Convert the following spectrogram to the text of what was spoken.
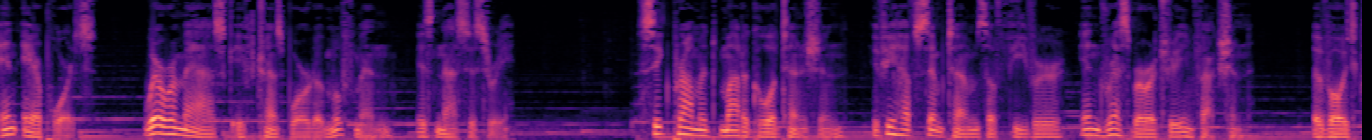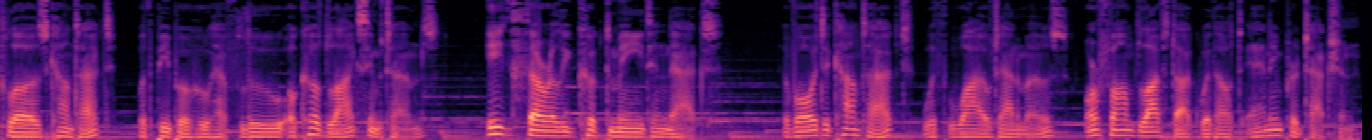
and airports. Wear a mask if transport or movement is necessary. Seek prompt medical attention if you have symptoms of fever and respiratory infection. Avoid close contact with people who have flu or cold-like symptoms. Eat thoroughly cooked meat and eggs. Avoid contact with wild animals or farmed livestock without any protection.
